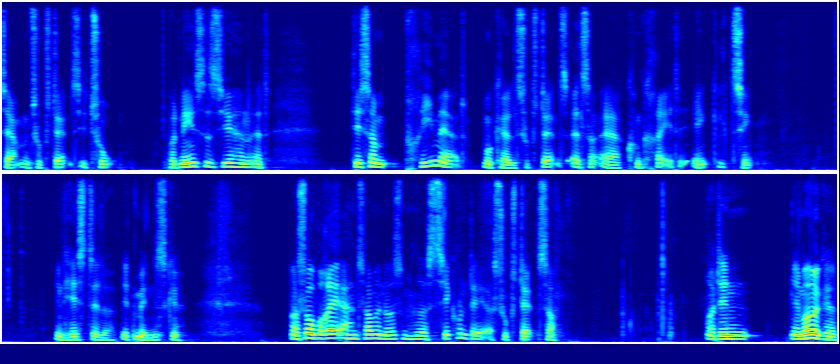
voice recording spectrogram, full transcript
termen substans i to. På den ene side siger han, at det, som primært må kaldes substans, altså er konkrete enkelt ting. En hest eller et menneske. Og så opererer han så med noget, som hedder sekundære substanser. Og den, en måde, man kan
